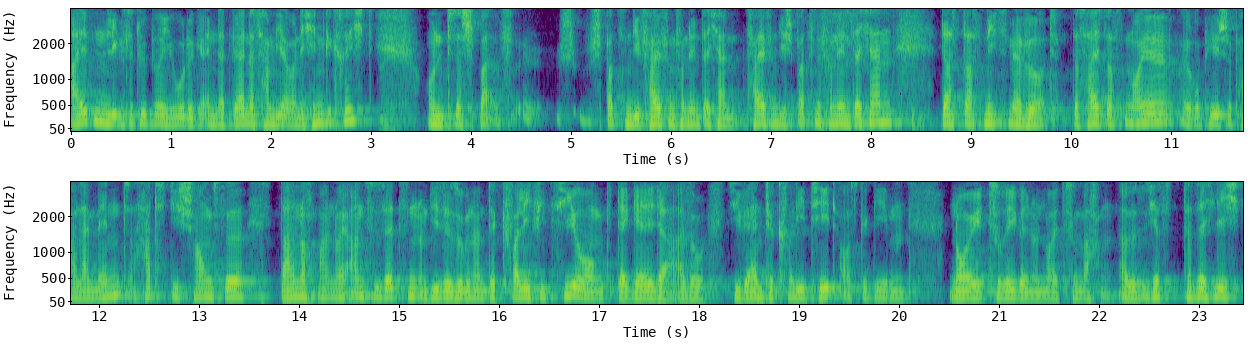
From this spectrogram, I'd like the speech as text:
alten Legislaturperiode geändert werden. Das haben die aber nicht hingekriegt. Und das spatzen die Pfeifen von den Dächern, pfeifen die Spatzen von den Dächern, dass das nichts mehr wird. Das heißt, das neue Europäische Parlament hat die Chance, da nochmal neu anzusetzen und diese sogenannte Qualifizierung der Gelder, also sie werden für Qualität ausgegeben, neu zu regeln und neu zu machen. Also es ist jetzt tatsächlich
